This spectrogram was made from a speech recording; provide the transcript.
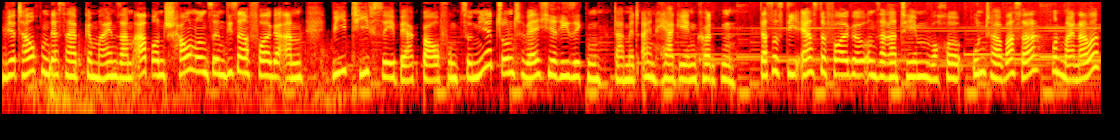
Wir tauchen deshalb gemeinsam ab und schauen uns in dieser Folge an, wie Tiefseebergbau funktioniert und welche Risiken damit einhergehen könnten. Das ist die erste Folge unserer Themenwoche Unter Wasser und mein Name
